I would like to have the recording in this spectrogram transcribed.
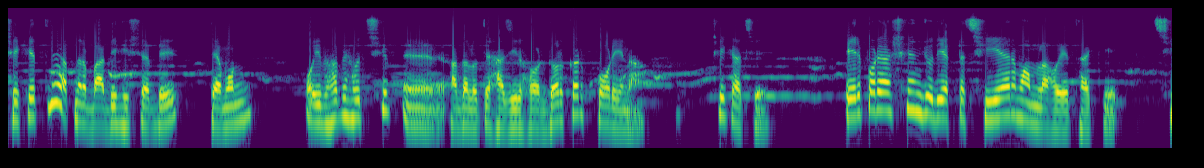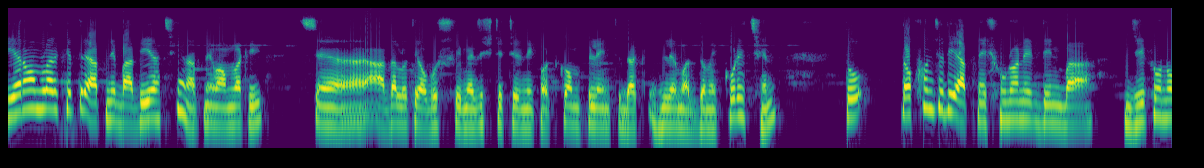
সেক্ষেত্রে আপনার বাদী হিসাবে তেমন ওইভাবে হচ্ছে আদালতে হাজির হওয়ার দরকার পড়ে না। ঠিক আছে? এরপরে আসেন যদি একটা ছিয়ার মামলা হয়ে থাকে। ছিয়ার মামলার ক্ষেত্রে আপনি বাদী আছেন, আপনি মামলাটি আদালতে অবশ্যই ম্যাজিস্ট্রেটের নিকট কমপ্লেন্ট দাখিলের মাধ্যমে করেছেন। তো তখন যদি আপনি শুনানির দিন বা যে কোনো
